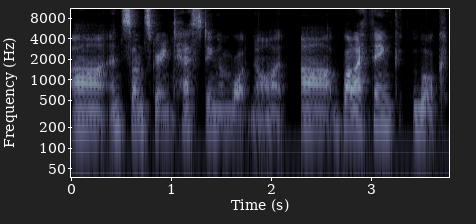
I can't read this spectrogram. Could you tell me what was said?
uh, and sunscreen testing and whatnot. Uh, but I think, look,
